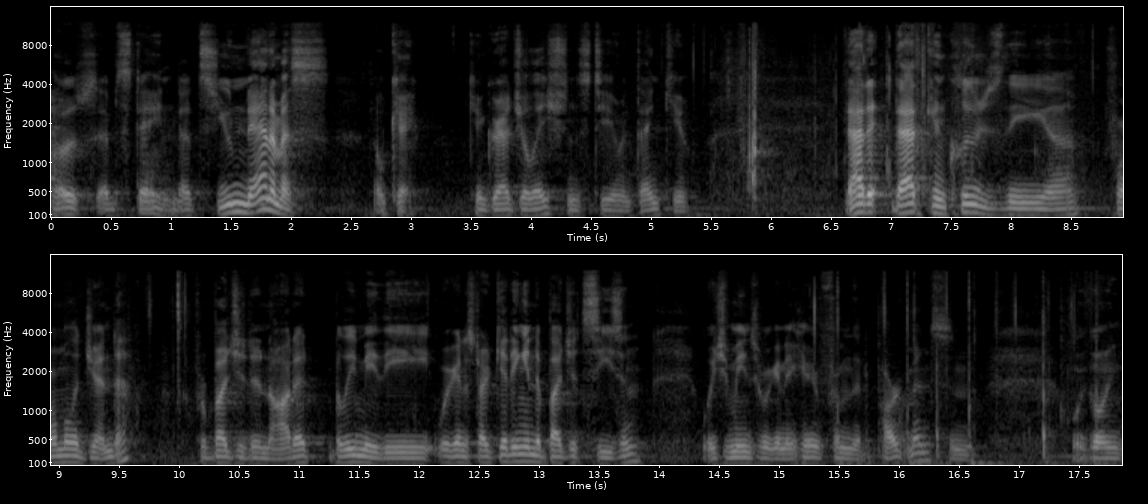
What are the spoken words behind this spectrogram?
oppose, abstain. That's unanimous. Okay. Congratulations to you and thank you. That, that concludes the uh, formal agenda for budget and audit. Believe me, the, we're going to start getting into budget season, which means we're going to hear from the departments and we're going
